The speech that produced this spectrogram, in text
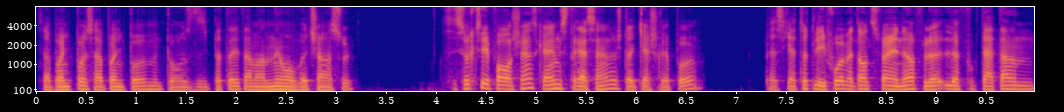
ça pogne pas, ça pogne pas, man, puis on se dit, peut-être à un moment donné, on va être chanceux. C'est sûr que c'est fâchant, c'est quand même stressant, là, je te le cacherai pas. Parce qu'à toutes les fois, mettons, tu fais un offre, là, il faut que tu attendes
